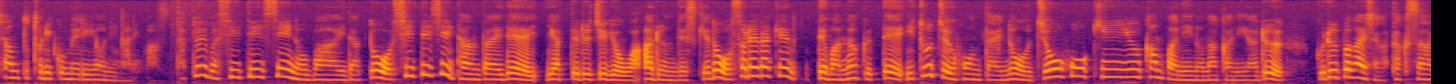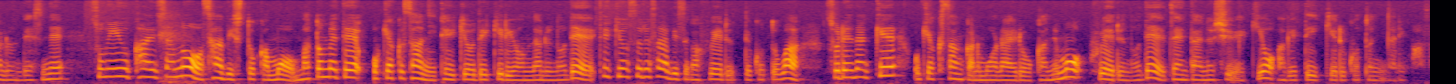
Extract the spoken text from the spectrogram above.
ちゃんと取り込めるようになります例えば CTC の場合だと CTC 単体でやってる授業はあるんですけどそれだけではなくて伊藤忠本体の情報金融カンパニーの中にあるグループ会社がたくさんあるんですね。そういう会社のサービスとかもまとめてお客さんに提供できるようになるので提供するサービスが増えるってことはそれだけお客さんからもらえるお金も増えるので全体の収益を上げていけることになります。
